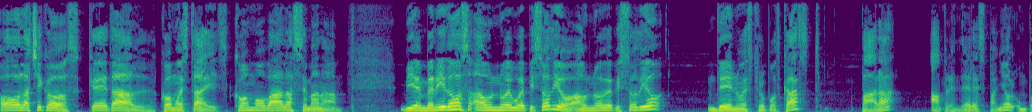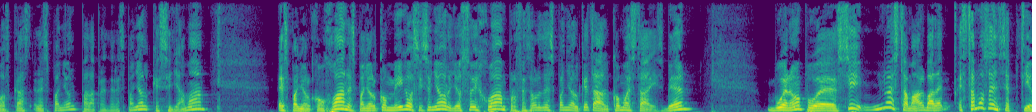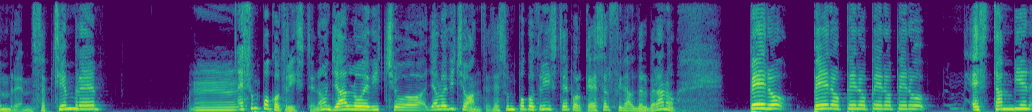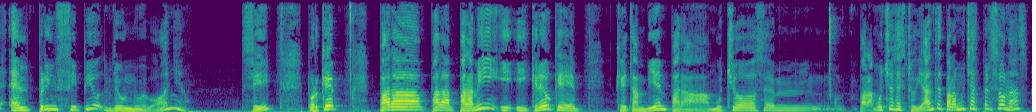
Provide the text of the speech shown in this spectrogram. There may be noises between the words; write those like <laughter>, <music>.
Hola chicos, ¿qué tal? ¿Cómo estáis? ¿Cómo va la semana? Bienvenidos a un nuevo episodio, a un nuevo episodio de nuestro podcast para aprender español, un podcast en español para aprender español que se llama Español con Juan, Español conmigo, sí señor, yo soy Juan, profesor de español, ¿qué tal? ¿Cómo estáis? ¿Bien? Bueno, pues sí, no está mal, vale. Estamos en septiembre. Septiembre mm, es un poco triste, ¿no? Ya lo he dicho, ya lo he dicho antes. Es un poco triste porque es el final del verano. Pero, pero, pero, pero, pero, es también el principio de un nuevo año. Sí, porque para, para, para mí, y, creo que, que también para muchos, em, para muchos estudiantes, para muchas personas,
